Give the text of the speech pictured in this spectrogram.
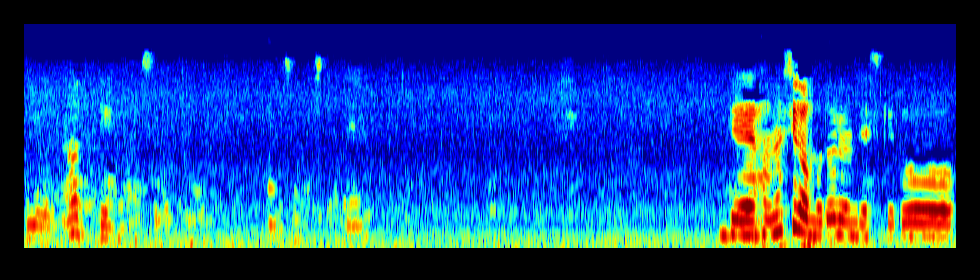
強いなっていうのはすごく感じましたね。で、話が戻るんですけど、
